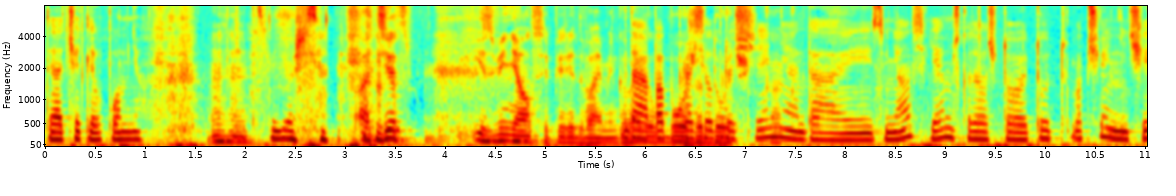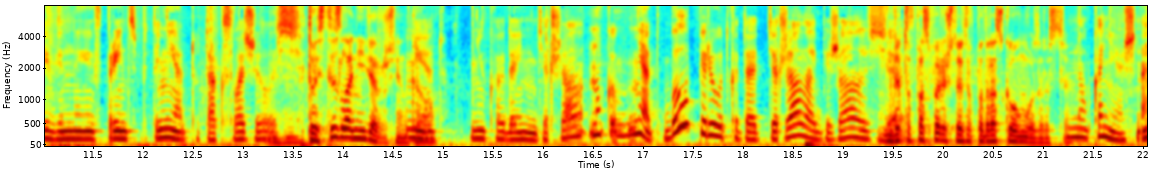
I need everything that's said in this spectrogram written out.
это отчетливо помню. Угу. Ты смеешься. Отец извинялся перед вами, говорил, да, папа Боже, просил дочь, прощения, как? да, и извинялся. Я ему сказала, что тут вообще ничьей вины в принципе-то нету, так сложилось. Угу. То есть ты зла не держишь ни на кого? Нет. Никогда и не держала. Ну, нет, был период, когда я держала, обижалась. Готов поспорить, что это в подростковом возрасте. Ну, конечно.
